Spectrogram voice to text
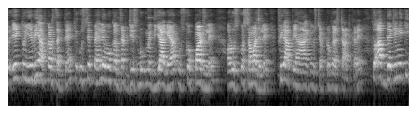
तो एक तो ये भी आप कर सकते हैं कि उससे पहले वो कंसेप्ट जिस बुक में दिया गया, उसको पढ़ ले और उसको समझ ले, फिर आप यहाँ आके उस चैप्टर का स्टार्ट करें। तो आप देखेंगे कि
